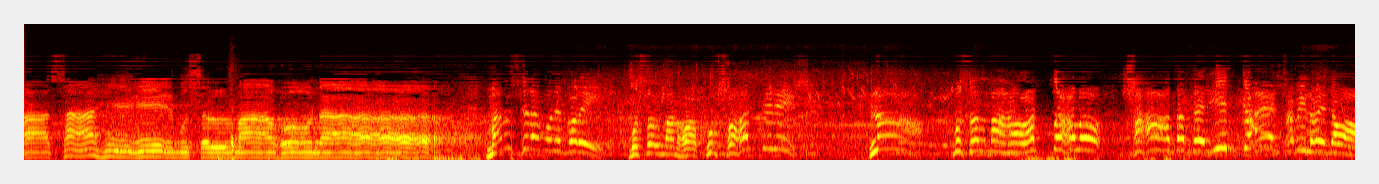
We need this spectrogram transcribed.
आशा है मुसलमान होना মানুষেরা মনে করে মুসলমান হওয়া খুব সহজ জিনিস। না, মুসলমান হওয়ার অর্থ হলো শাহাদাতের ঈদগাহে সামিল হয়ে যাওয়া।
